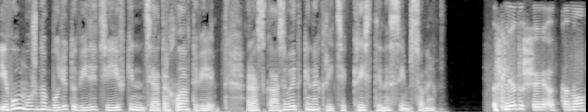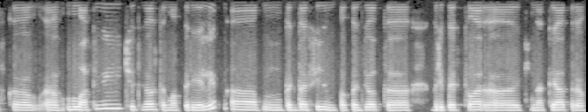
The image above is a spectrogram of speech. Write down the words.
его можно будет увидеть и в кинотеатрах Латвии, рассказывает кинокритик Кристина Симпсоне. Следующая остановка э, в Латвии 4 апреля. Э, тогда фильм попадет э, в репертуар кинотеатров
